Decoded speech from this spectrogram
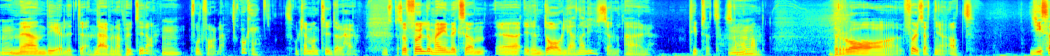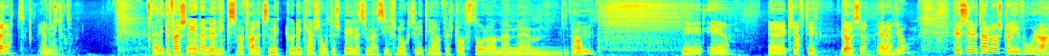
mm. men det är lite nerverna på utsidan mm. fortfarande. Okay. Så kan man tyda det här. Det. Så följ de här indexen eh, i den dagliga analysen är tipset. Så mm. har man bra förutsättningar att gissa rätt helt Just enkelt. Jag är lite fascinerad med VIX som har fallit så mycket och det kanske återspeglas i de här siffrorna också lite grann förstås. Då, då men ähm, ja. Mm. Det är eh, kraftig rörelse. Ja. Är det. Ja. Hur ser det ut annars då i våra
